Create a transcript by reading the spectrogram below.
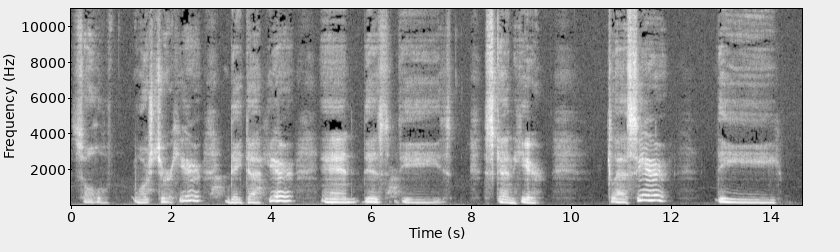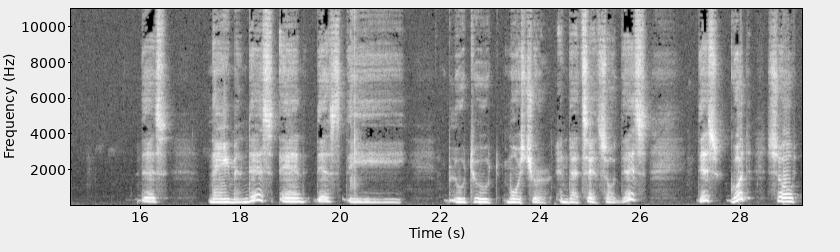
solve moisture here data here and this the scan here. Class here the this name and this and this the Bluetooth moisture and that's it. So this this good so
